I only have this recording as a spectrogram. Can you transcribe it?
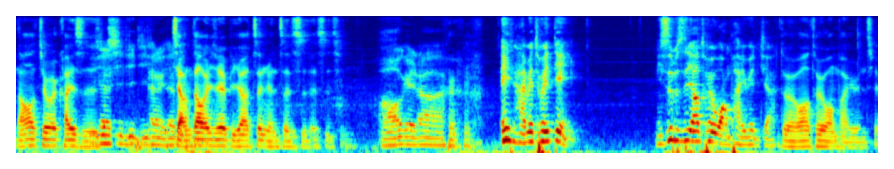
然后就会开一始讲到一些比较真人真事的事情。好 OK 那，哎、还没推电影，你是不是要推《王牌冤家》？对，我要推《王牌冤家》，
